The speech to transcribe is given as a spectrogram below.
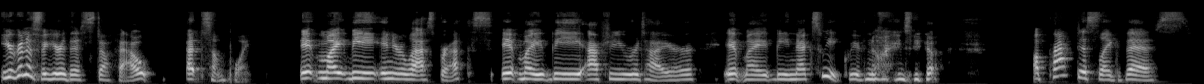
you're going to figure this stuff out at some point. It might be in your last breaths. It might be after you retire. It might be next week. We have no idea a practice like this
